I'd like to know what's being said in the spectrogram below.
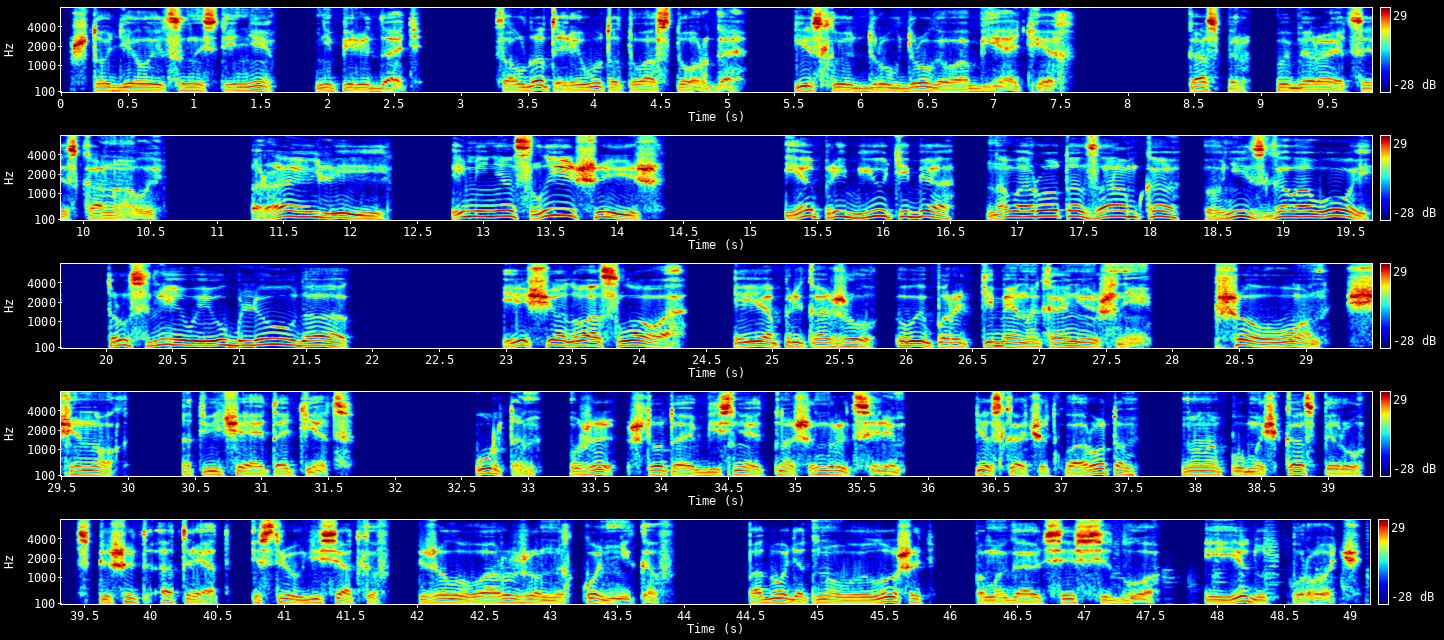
Что делается на стене, не передать. Солдаты ревут от восторга тискают друг друга в объятиях. Каспер выбирается из канавы. «Райли, ты меня слышишь? Я прибью тебя на ворота замка вниз головой, трусливый ублюдок!» «Еще два слова, и я прикажу выпороть тебя на конюшне. Пшел вон, щенок!» — отвечает отец. Уртон уже что-то объясняет нашим рыцарям. Те скачут к воротам, но на помощь Касперу спешит отряд из трех десятков тяжело вооруженных конников. Подводят новую лошадь, помогают сесть в седло и едут прочь.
